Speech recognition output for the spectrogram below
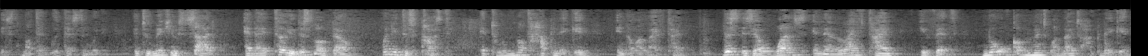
is not a good testimony. It will make you sad. And I tell you, this lockdown, when it is past, it will not happen again in our lifetime. This is a once in a lifetime event. No government will allow it to happen again.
